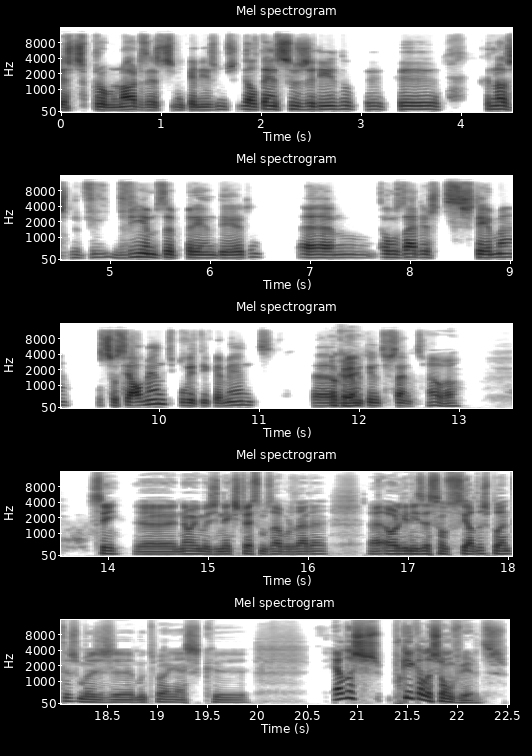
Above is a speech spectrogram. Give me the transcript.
estes pormenores, estes mecanismos, ele tem sugerido que, que, que nós devíamos aprender um, a usar este sistema socialmente, politicamente, uh, okay. é muito interessante. Ah, oh, Sim, uh, não imaginei que estivéssemos a abordar a, a organização social das plantas, mas uh, muito bem, acho que elas, porquê é que elas são verdes?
